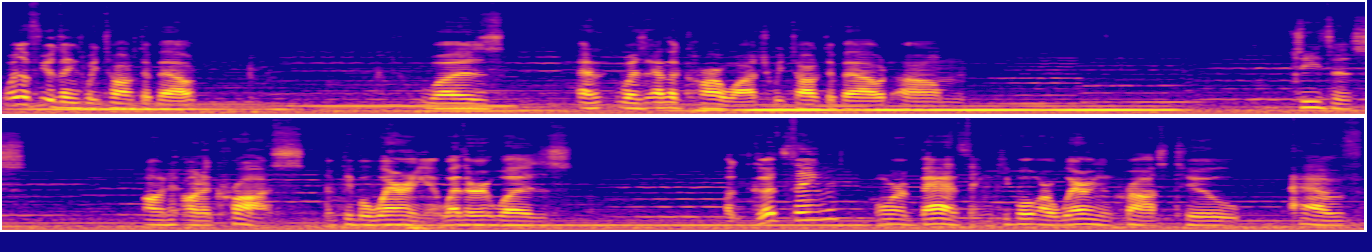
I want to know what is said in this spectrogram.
one of the few things we talked about was at, was at the car wash. We talked about um, Jesus on on a cross and people wearing it, whether it was a good thing or a bad thing. People are wearing a cross to have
